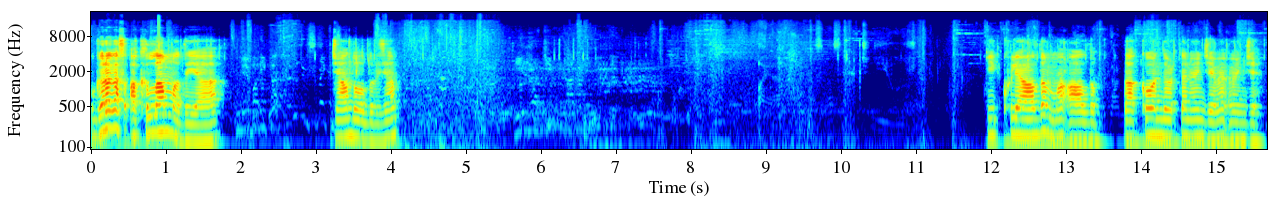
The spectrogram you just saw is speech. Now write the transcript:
Bu Gragas akıllanmadı ya. Can dolduracağım. İlk kule aldım mı? Aldım. Dakika 14'ten önce mi? Önce.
